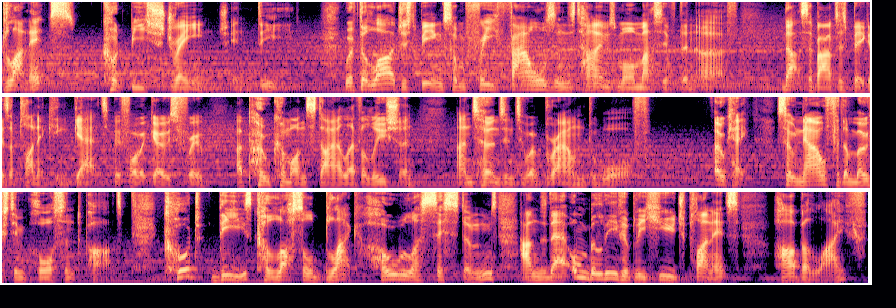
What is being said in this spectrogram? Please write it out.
planets could be strange indeed, with the largest being some 3,000 times more massive than Earth, that's about as big as a planet can get before it goes through a Pokemon-style evolution and turns into a brown dwarf. Okay, so now for the most important part. Could these colossal black hole systems and their unbelievably huge planets harbour life?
